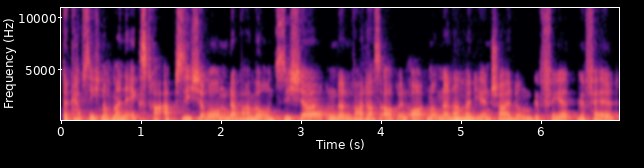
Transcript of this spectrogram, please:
da gab es nicht nochmal eine extra Absicherung, da waren wir uns sicher und dann war das auch in Ordnung, dann mhm. haben wir mhm. die Entscheidungen gefällt.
